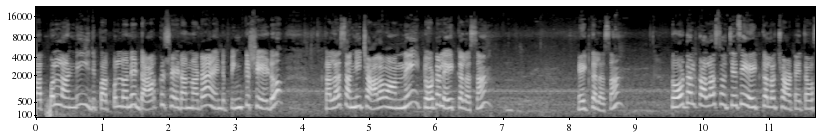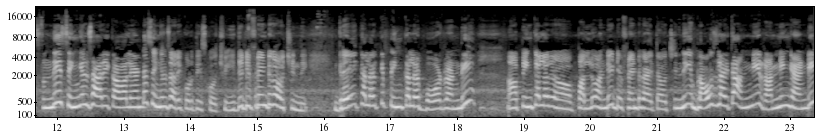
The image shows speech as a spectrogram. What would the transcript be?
పర్పుల్ అండి. ఇది పర్పుల్లోనే డార్క్ షేడ్ అన్నమాట. అండ్ పింక్ షేడ్ కలర్స్ అన్నీ చాలా బాగున్నాయి. టోటల్ ఎయిట్ కలర్సా ఎయిట్ కలర్సా టోటల్ కలర్స్ వచ్చేసి ఎయిట్ కలర్ చార్ట్ అయితే వస్తుంది. సింగిల్ శారీ కావాలి అంటే సింగిల్ శారీ కూడా తీసుకోవచ్చు. ఇది డిఫరెంట్గా వచ్చింది. గ్రే కలర్కి పింక్ కలర్ బోర్డర్ అండి. పింక్ కలర్ పళ్ళు అండి. డిఫరెంట్గా అయితే వచ్చింది. బ్లౌజ్లు అయితే అన్నీ రన్నింగ్ అండి.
